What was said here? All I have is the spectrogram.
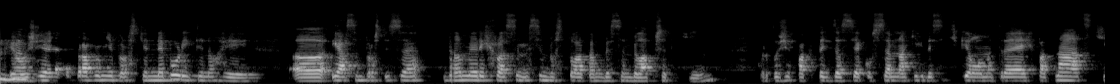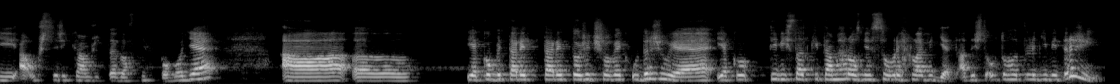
Mm-hmm. Jo, že opravdu mě prostě nebolí ty nohy. Uh, já jsem prostě se velmi rychle si myslím dostala tam, kde jsem byla předtím, protože fakt teď zase jako jsem na těch 10 kilometrech, 15 a už si říkám, že to je vlastně v pohodě. A uh, jakoby tady, tady to, že člověk udržuje, jako ty výsledky tam hrozně jsou rychle vidět. A když to u toho ty lidi vydrží,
